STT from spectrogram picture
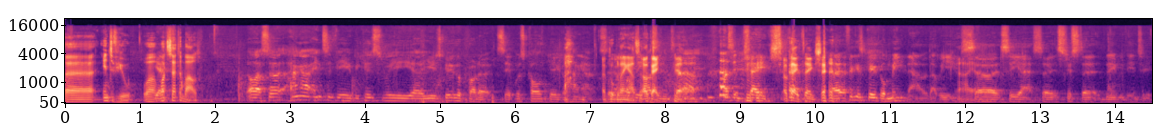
uh, interview. Well, what's that about? Oh, so Hangout interview because we uh, use Google products. It was called Google Hangouts. So Google Hangouts. Okay. Hasn't, yeah. uh, hasn't changed. okay. Thanks. uh, I think it's Google Meet now that we use. Ah, yeah. So, so yeah. So it's just the name of the interview.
